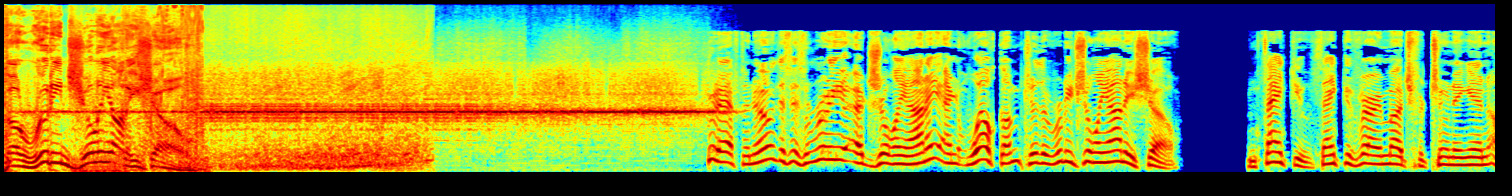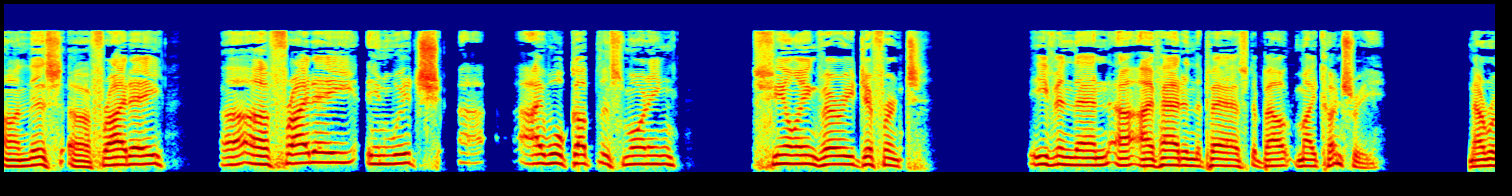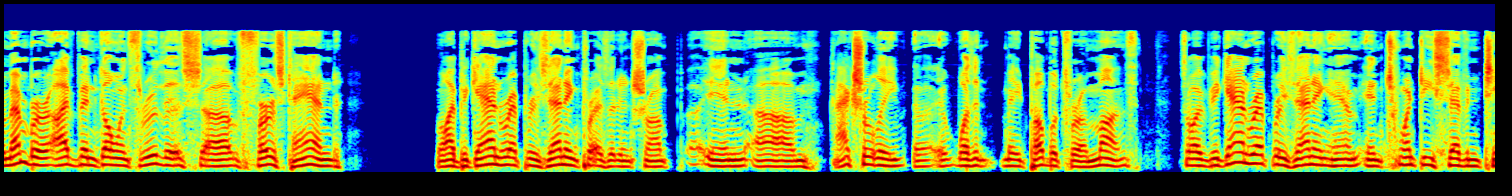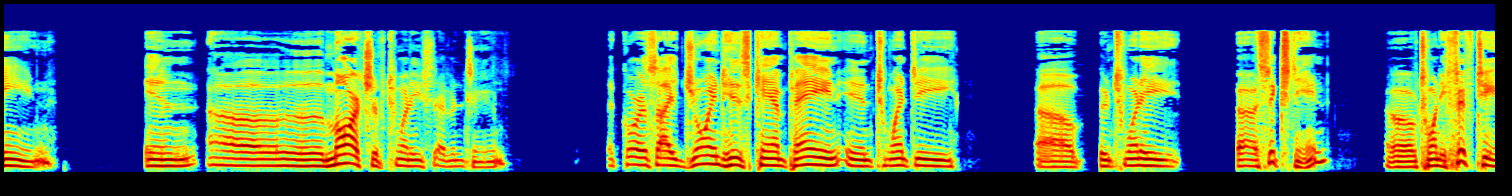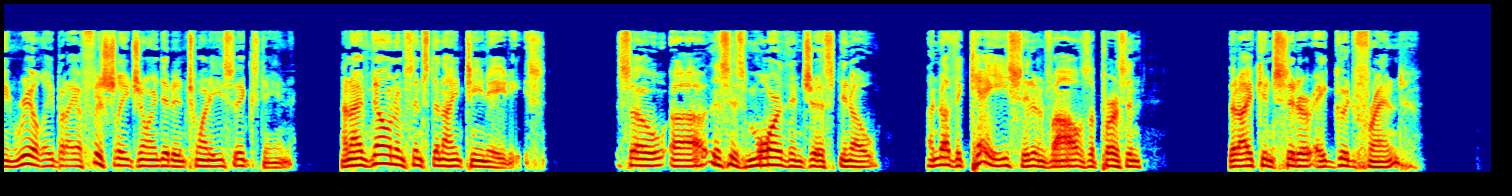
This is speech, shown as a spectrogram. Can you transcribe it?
The Rudy Giuliani Show. Good afternoon. This is Rudy uh, Giuliani, and welcome to the Rudy Giuliani Show. And thank you, thank you very much for tuning in on this uh, Friday, uh, a Friday in which uh, I woke up this morning feeling very different, even than uh, I've had in the past about my country. Now, remember, I've been going through this uh, firsthand. Well, I began representing President Trump uh, in um, actually, uh, it wasn't made public for a month. So I began representing him in 2017, in uh, March of 2017. Of course, I joined his campaign in 20, uh, in 2016 uh, 2015, really, but I officially joined it in 2016. And I've known him since the 1980s. So uh, this is more than just, you know, another case. It involves a person that I consider a good friend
